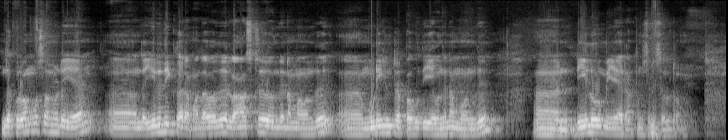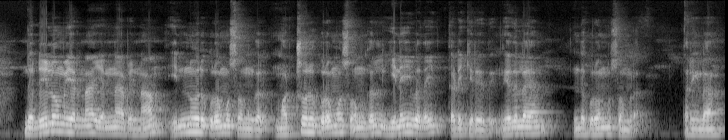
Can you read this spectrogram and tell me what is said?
இந்த குரோமோசோமுடைய அந்த இறுதிக்கரம் அதாவது லாஸ்ட்டு வந்து நம்ம வந்து முடிகின்ற பகுதியை வந்து நம்ம வந்து டீலோமியர் அப்படின்னு சொல்லி சொல்கிறோம் இந்த டீலோமியர்னால் என்ன அப்படின்னா இன்னொரு குரோமோசோம்கள் மற்றொரு குரோமோசோம்கள் இணைவதை தடுக்கிறது. எதில்? இந்த குரோமோசோமில். சரிங்களா?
